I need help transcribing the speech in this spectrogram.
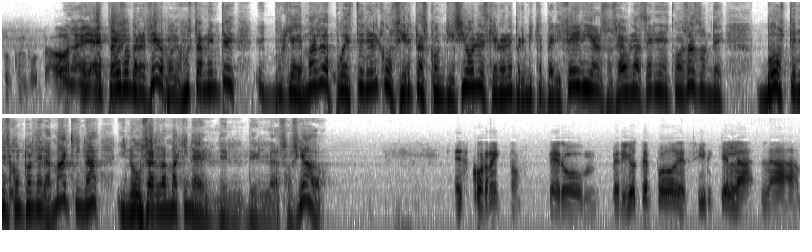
su computadora. No, eh, pero eso me refiero, porque justamente, porque además la puedes tener con ciertas condiciones que no le permite periferias, o sea, una serie de cosas donde vos tenés control de la máquina y no usar la máquina del, del, del asociado. Es correcto, pero pero yo te puedo decir que la, la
